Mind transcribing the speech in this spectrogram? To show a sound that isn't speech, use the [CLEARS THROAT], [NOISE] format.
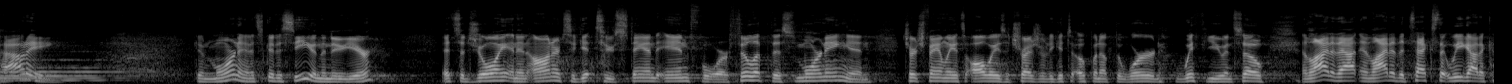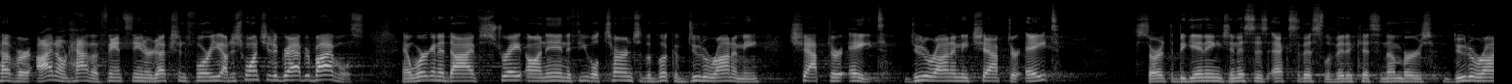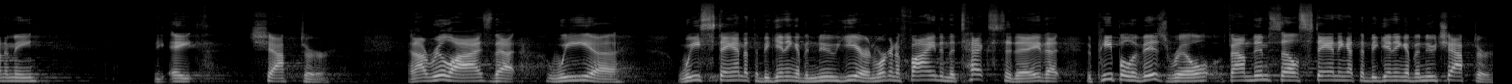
howdy. Good morning. It's good to see you in the new year. It's a joy and an honor to get to stand in for Philip this morning. And, church family, it's always a treasure to get to open up the word with you. And so, in light of that, in light of the text that we got to cover, I don't have a fancy introduction for you. I just want you to grab your Bibles. And we're going to dive straight on in. If you will turn to the book of Deuteronomy, chapter 8. Deuteronomy, chapter 8. Start at the beginning Genesis, Exodus, Leviticus, Numbers, Deuteronomy, the eighth chapter. And I realize that we, uh, we stand at the beginning of a new year, and we're going to find in the text today that the people of Israel found themselves standing at the beginning of a new chapter.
